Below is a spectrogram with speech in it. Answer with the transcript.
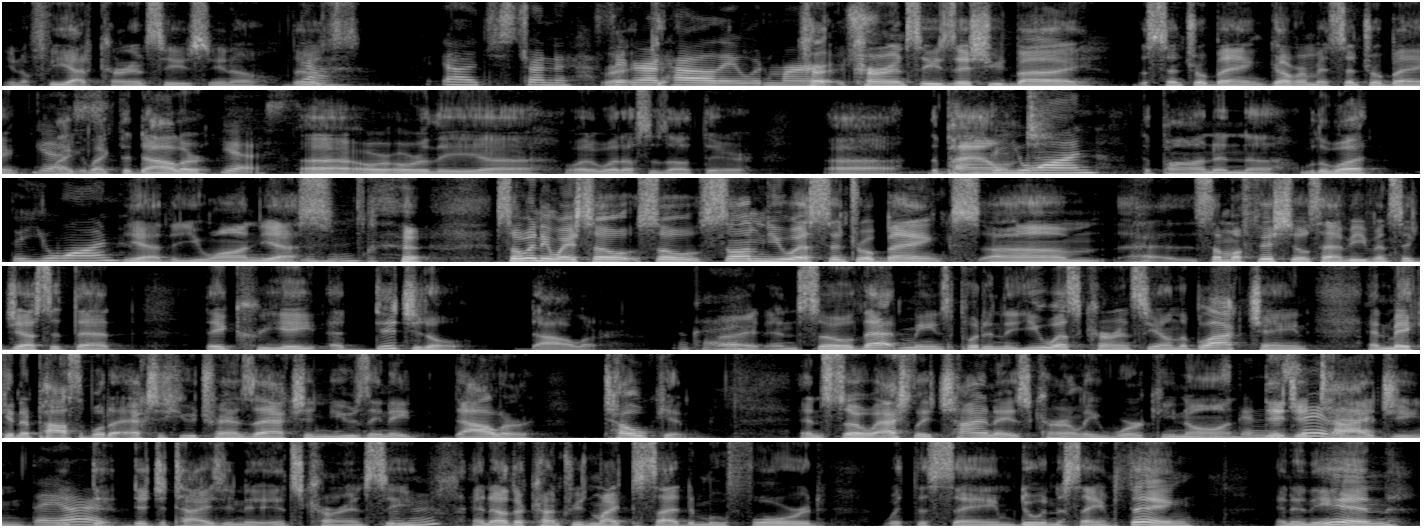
you know fiat currencies, you know, there's Yeah, just trying to figure Right. out how they would merge. cur- currencies issued by the central bank, government central bank, Yes. like like the dollar, Yes. uh, or or the uh, what what else is out there? Uh, the pound, yuan. the pound, and the the what? The yuan. Yeah, the yuan. Yes. Mm-hmm. so anyway, so so some U.S. central banks, um, some officials have even suggested that they create a digital dollar. Okay. Right. And so that means putting the U.S. currency on the blockchain and making it possible to execute transaction using a dollar token. And so actually China is currently working on gonna say that. digitizing di- digitizing its currency. Mm-hmm. And other countries might decide to move forward with the same doing the same thing. And in the end,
